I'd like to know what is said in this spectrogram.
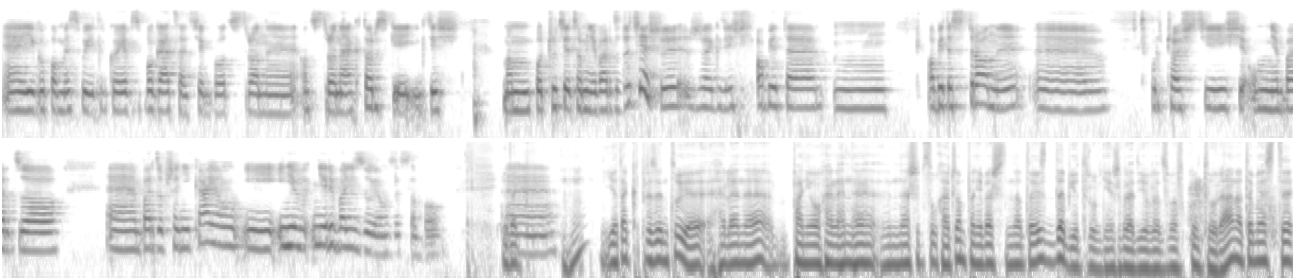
e, jego pomysły i tylko je wzbogacać jakby od strony, od strony aktorskiej i gdzieś mam poczucie, co mnie bardzo cieszy, że gdzieś obie te, um, obie te strony w twórczości się u mnie bardzo bardzo przenikają i, i nie, nie, rywalizują ze sobą. Ja tak, e... Mhm. ja tak prezentuję Helenę, panią Helenę naszym słuchaczom, ponieważ no, to jest debiut również w Radio Wrocław Kultura. Natomiast e,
